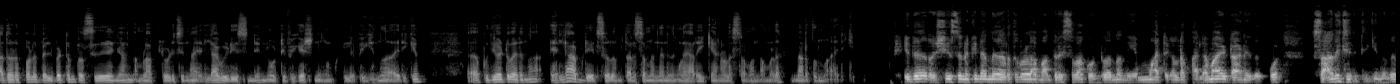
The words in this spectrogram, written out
അതോടൊപ്പം ബെൽ ബട്ടൺ പ്രസ് ചെയ്ത് കഴിഞ്ഞാൽ നമ്മൾ അപ്ലോഡ് ചെയ്യുന്ന എല്ലാ വീഡിയോസിന്റെയും നോട്ടിഫിക്കേഷൻ നിങ്ങൾക്ക് ലഭിക്കുന്നതായിരിക്കും. പുതിയതായിട്ട് വരുന്ന എല്ലാ അപ്ഡേറ്റ്സുകളും തത്സമയം തന്നെ നിങ്ങളെ അറിയിക്കാനുള്ള ശ്രമം നമ്മൾ നടത്തുന്നതായിരിക്കും. ഇത് ഋഷി സുനക്കിന്റെ നേതൃത്വത്തിലുള്ള മന്ത്രിസഭ കൊണ്ടുവന്ന നിയമമാറ്റങ്ങളുടെ ഫലമായിട്ടാണ് ഇതിപ്പോൾ സാധിച്ചിരിക്കുന്നത്.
